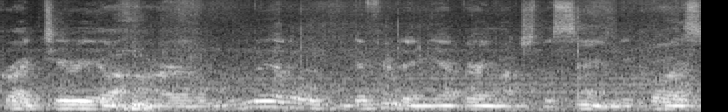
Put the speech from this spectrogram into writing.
criteria are a little different and yet very much the same because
